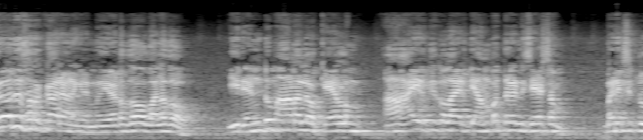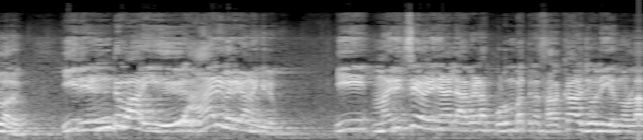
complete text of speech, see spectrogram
ഏത് സർക്കാരാണെങ്കിലും ഇടതോ വലതോ ഈ രണ്ടുമാണല്ലോ കേരളം ആയിരത്തി തൊള്ളായിരത്തി അമ്പത്തി ഏഴിന് ശേഷം ഭരിച്ചിട്ടുള്ളത്. ഈ രണ്ട് ആര് വരികയാണെങ്കിലും ഈ മരിച്ചു കഴിഞ്ഞാൽ അവരുടെ കുടുംബത്തിന് സർക്കാർ ജോലി എന്നുള്ള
